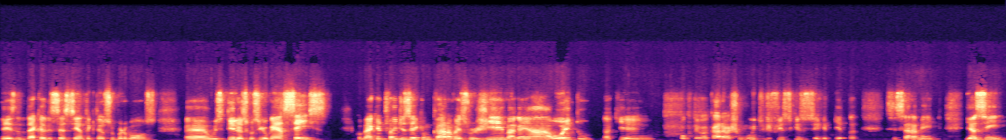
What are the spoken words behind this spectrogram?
desde a década de 60 que tem o Super Bowls, é, o Steelers conseguiu ganhar seis, como é que a gente vai dizer que um cara vai surgir e vai ganhar oito daqui pouco tempo? Cara, eu acho muito difícil que isso se repita, sinceramente. E, assim,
